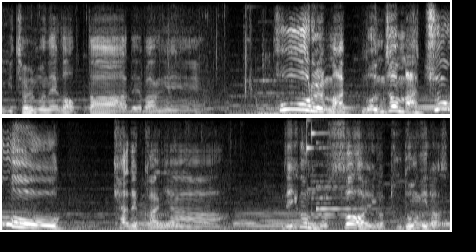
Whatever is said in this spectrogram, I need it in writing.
여기 젊은 애가 없다 내 방에. 호를 마, 먼저 맞추고 해야 될 거 아니야. 근데 이건 못 써. 이거 두동이라서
